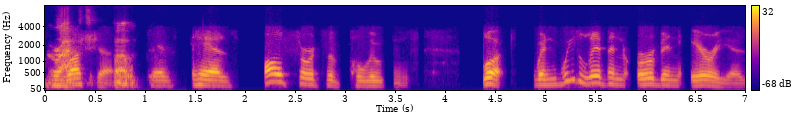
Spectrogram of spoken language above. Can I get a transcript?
Right. Russia But has, has all sorts of pollutants. Look, when we live in urban areas,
